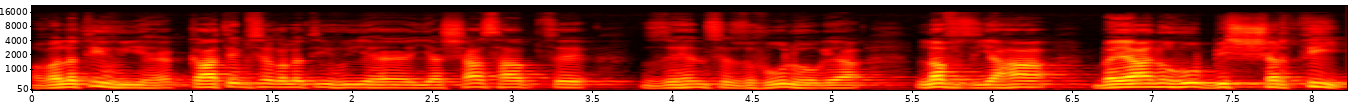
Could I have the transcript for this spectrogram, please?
غلطی ہوئی ہے، کاتب سے غلطی ہوئی ہے یا شاہ صاحب سے ذہن سے ظہول ہو گیا۔ لفظ یہاں بیان ہو بشرتی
